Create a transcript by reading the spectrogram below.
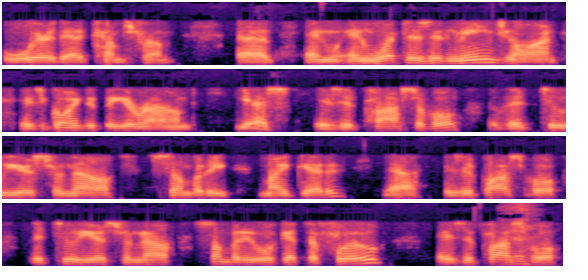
where that comes from. Uh, and and what does it mean, John? It's going to be around. Yes. Is it possible that two years from now somebody might get it? Yeah. Is it possible that two years from now somebody will get the flu? Is it possible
